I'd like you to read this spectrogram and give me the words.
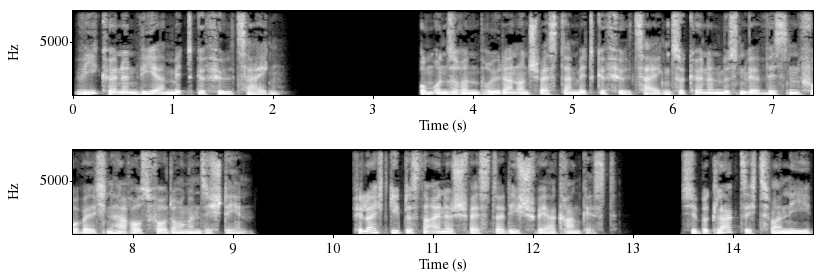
Wie können wir Mitgefühl zeigen? Um unseren Brüdern und Schwestern Mitgefühl zeigen zu können, müssen wir wissen, vor welchen Herausforderungen sie stehen. Vielleicht gibt es da eine Schwester, die schwer krank ist. Sie beklagt sich zwar nie,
